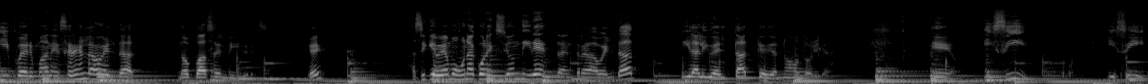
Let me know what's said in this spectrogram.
y permanecer en la verdad nos va a hacer libres. Así que vemos una conexión directa entre la verdad y la libertad que Dios nos otorga. Eh, y sí, y sí,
